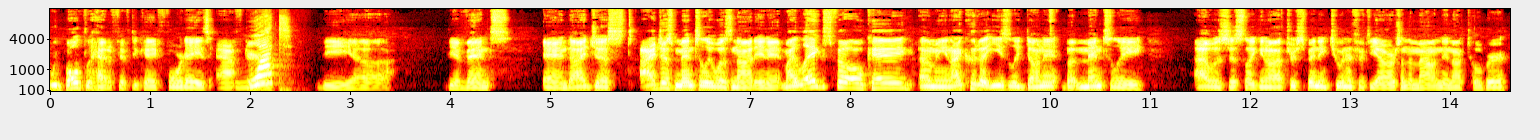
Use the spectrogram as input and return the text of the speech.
we both had a 50k four days after what the uh, the event, and I just I just mentally was not in it. My legs felt okay. I mean, I could have easily done it, but mentally I was just like, you know, after spending 250 hours on the mountain in October,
